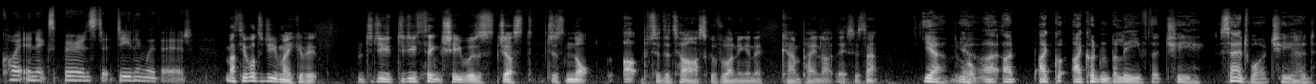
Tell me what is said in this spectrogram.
quite inexperienced at dealing with it. Matthew, what did you make of it? Did you did you think she was just just not up to the task of running in a campaign like this? Is that Yeah, yeah. I, I, I, I couldn't believe that she said what she had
